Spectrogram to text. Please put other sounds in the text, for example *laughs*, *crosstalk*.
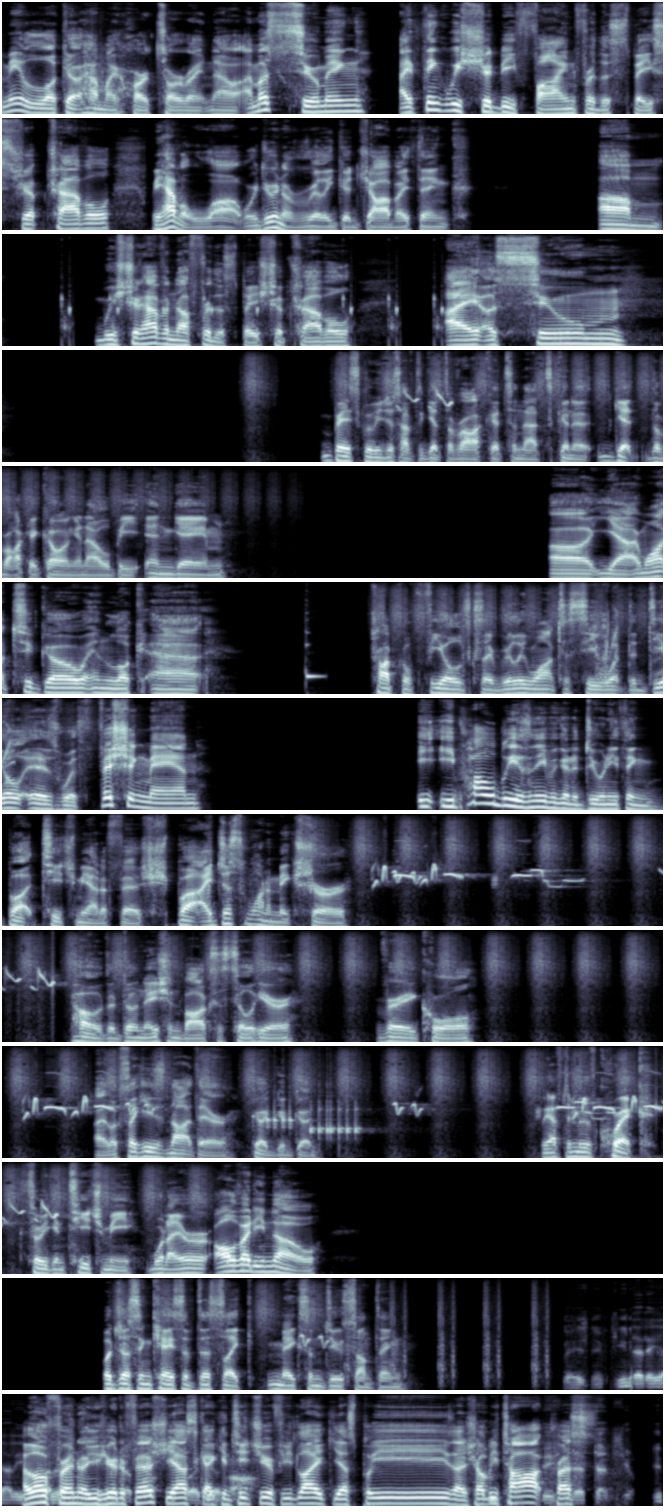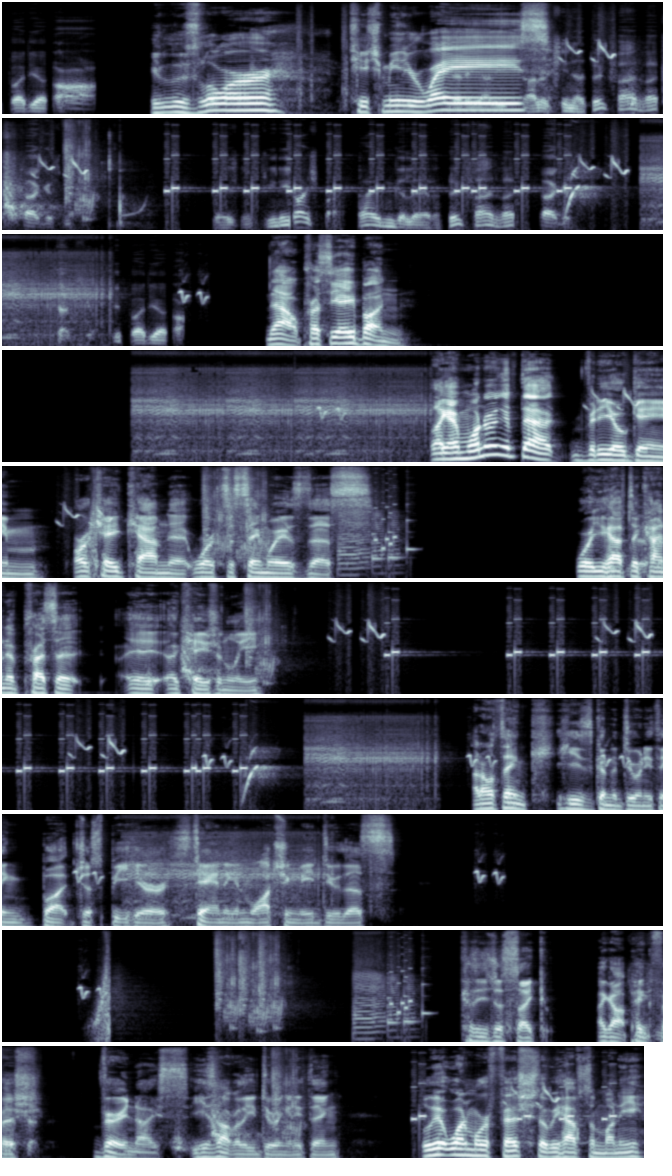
Let me look at how my hearts are right now. I'm assuming I think we should be fine for the spaceship travel. We have a lot. We're doing a really good job, I think. Um we should have enough for the spaceship travel. I assume basically we just have to get the rockets and that's gonna get the rocket going and I will be in game. Uh yeah, I want to go and look at tropical fields because I really want to see what the deal is with Fishing Man. He, he probably isn't even going to do anything but teach me how to fish, but I just want to make sure. Oh, the donation box is still here. Very cool. Alright, looks like he's not there. Good, good, good. We have to move quick so he can teach me what I er, already know. But just in case if this, like, makes him do something. Hello, friend. Are you here to fish? Yes, I can teach you if you'd like. Yes, please. I shall be taught. Press. You lose lore. Teach me your ways. Now, press the A button. Like, I'm wondering if that video game arcade cabinet works the same way as this. Where you have to kind of press it occasionally. I don't think he's gonna do anything but just be here, standing and watching me do this. Because he's just like, I got pink fish. Very nice. He's not really doing anything. We'll get one more fish so we have some money.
